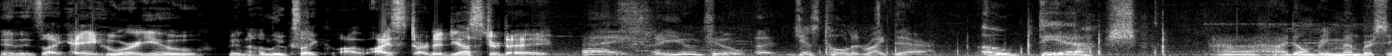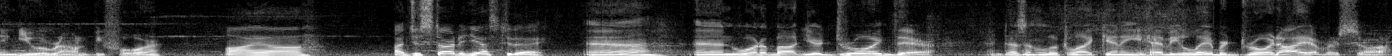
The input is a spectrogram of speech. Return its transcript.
and it's like, "Hey, who are you?" And Luke's like, "I I started yesterday." Hey, uh, you two, uh, just hold it right there. Oh dear. Shh. Uh, I don't remember seeing you around before. I, uh, I just started yesterday. Yeah? And what about your droid there? It doesn't look like any heavy labored droid I ever saw.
